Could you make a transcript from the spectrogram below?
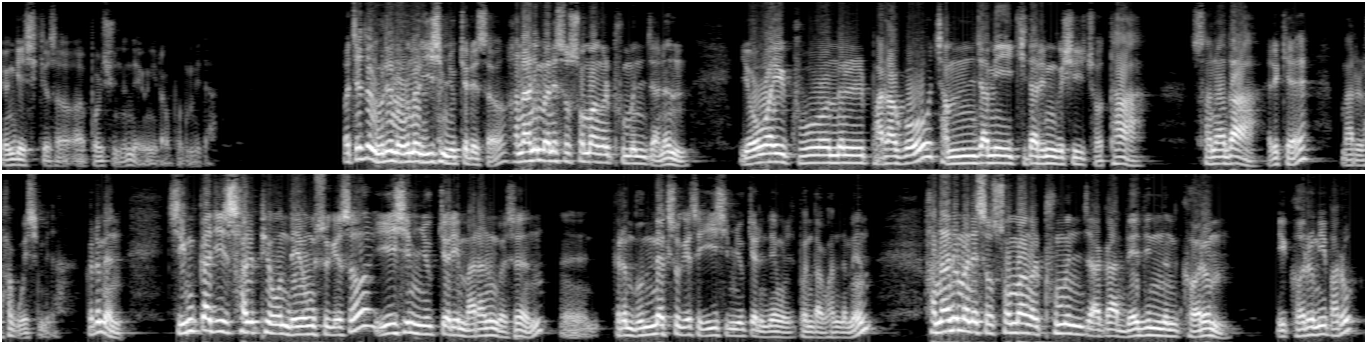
연계시켜서 볼 수 있는 내용이라고 봅니다. 어쨌든 우리는 오늘 26절에서 하나님 안에서 소망을 품은 자는 여호와의 구원을 바라고 잠잠히 기다리는 것이 좋다, 선하다 이렇게 말을 하고 있습니다. 그러면 지금까지 살펴온 내용 속에서 26절이 말하는 것은 그런 문맥 속에서 26절의 내용을 본다고 한다면 하나님 안에서 소망을 품은 자가 내딛는 걸음, 이 걸음이 바로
